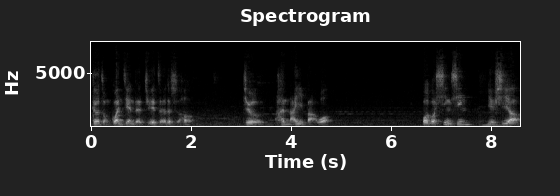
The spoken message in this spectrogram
各种关键的抉择的时候，就很难以把握。包括信心也需要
